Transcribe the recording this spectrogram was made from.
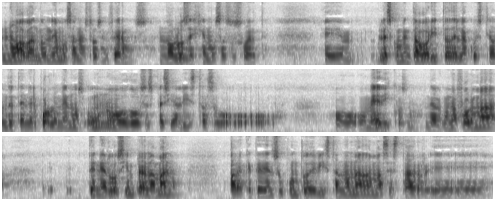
No abandonemos a nuestros enfermos, no los dejemos a su suerte. Eh, les comentaba ahorita de la cuestión de tener por lo menos uno o dos especialistas o, o, médicos, ¿no? De alguna forma eh, tenerlos siempre a la mano para que te den su punto de vista, no nada más estar eh,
